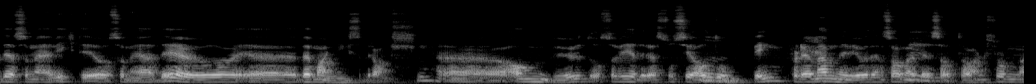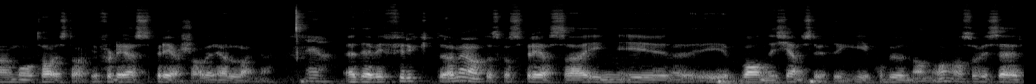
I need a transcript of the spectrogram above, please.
det som er viktig, og som er, det er jo eh, bemanningsbransjen. Eh, anbud osv. Sosial mm. dumping. For det nevner vi jo i den samarbeidsavtalen som må tas tak i. For det sprer seg over hele landet. Ja. Det vi frykter med at det skal spre seg inn i, i vanlig tjenesteyting i kommunene nå. Altså vi ser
